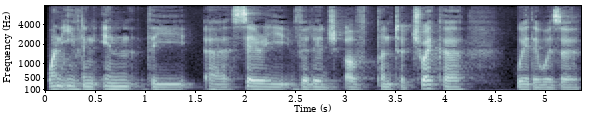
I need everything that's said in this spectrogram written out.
One evening in the uh, Seri village of Punta Chueca, where there was a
